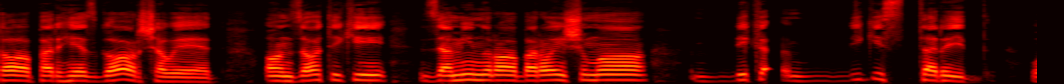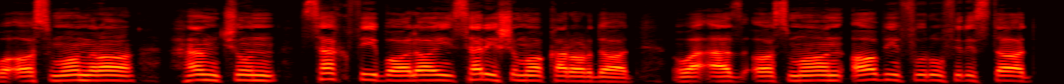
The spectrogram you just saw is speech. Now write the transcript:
تا پرهیزگار شوید. آن ذاتی که زمین را برای شما بگسترید و آسمان را همچون سقفی بالای سر شما قرار داد و از آسمان آبی فرو فرستاد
